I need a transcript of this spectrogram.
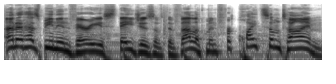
and it has been in various stages of development for quite some time.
